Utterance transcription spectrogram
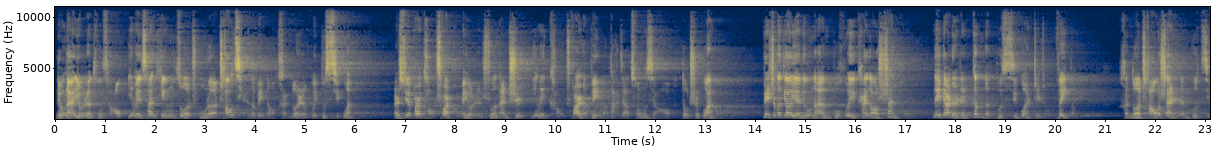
牛腩有人吐槽，因为餐厅做出了超前的味道，很多人会不习惯。而薛牌烤串儿，没有人说难吃，因为烤串儿的味道大家从小都吃惯了。为什么雕爷刘楠不会开到汕头？那边的人根本不习惯这种味道，很多潮汕人不解，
